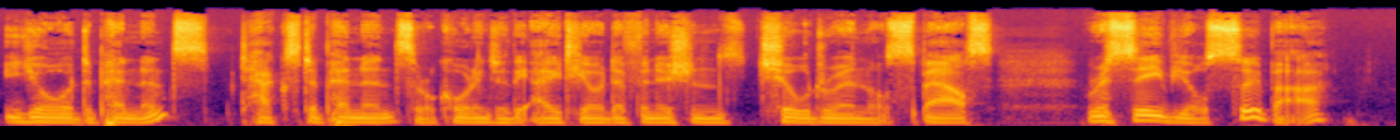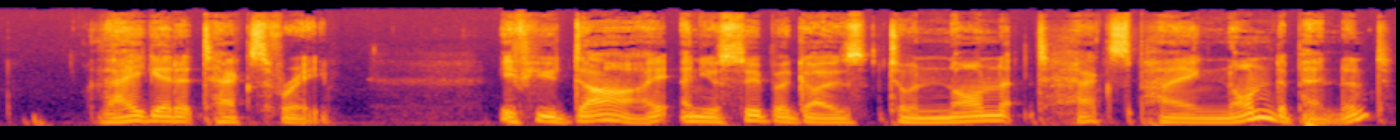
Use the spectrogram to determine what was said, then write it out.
your dependents, tax dependents, or according to the ATO definitions, children or spouse, receive your super, they get it tax free. If you die and your super goes to a non tax paying non dependent,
